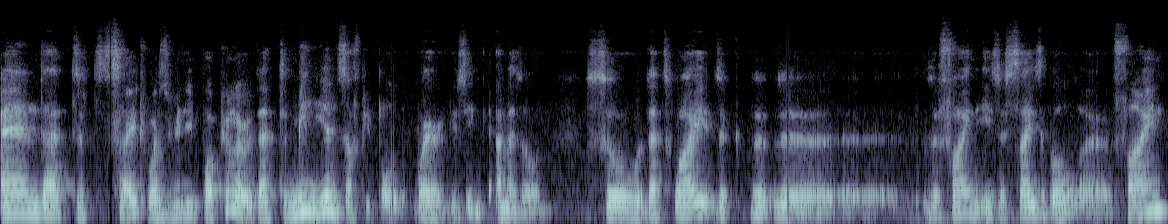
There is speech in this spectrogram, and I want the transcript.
and that the site was really popular, that millions of people were using Amazon. So that's why the, the, the, the fine is a sizable uh, fine.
